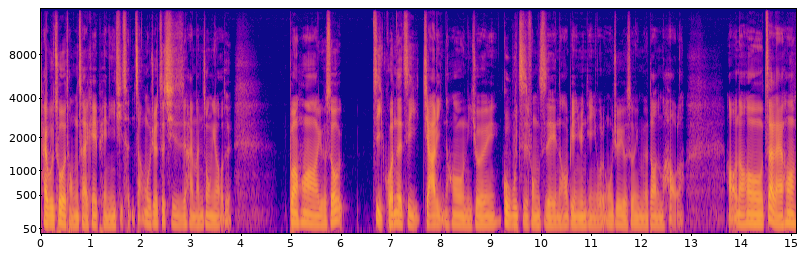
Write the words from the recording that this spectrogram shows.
还不错的同才可以陪你一起成长。我觉得这其实还蛮重要的。不然的话，有时候。自己关在自己家里，然后你就会固步自封之类，然后变怨天尤人。我觉得有时候也没有到那么好了。好，然后再来的话，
